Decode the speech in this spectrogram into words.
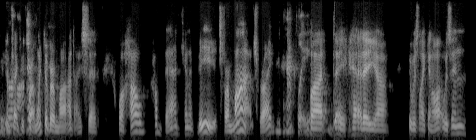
in fact before I went to Vermont, I said, "Well, how how bad can it be? It's Vermont, right?" Exactly. But they had a uh, it was like an all it was in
